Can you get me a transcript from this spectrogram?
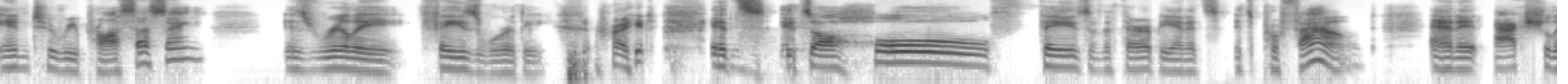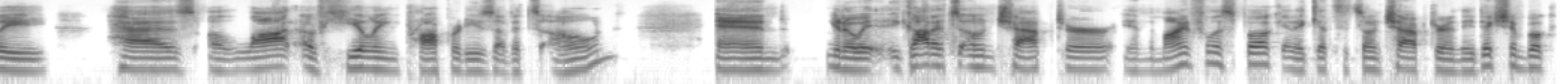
into reprocessing is really phase worthy right? It's it's a whole phase of the therapy and it's it's profound and it actually has a lot of healing properties of its own. And you know it, it got its own chapter in the mindfulness book and it gets its own chapter in the addiction book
